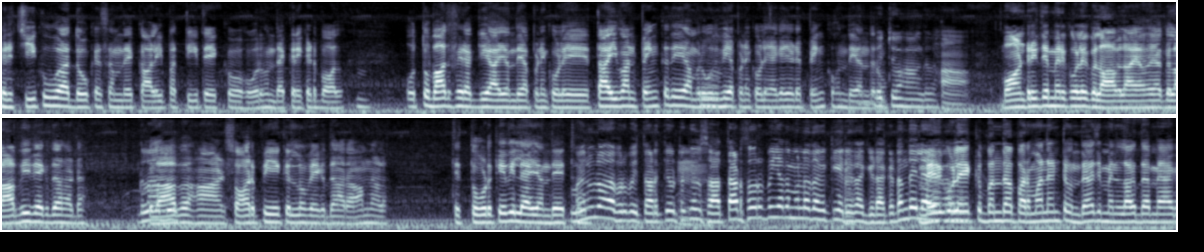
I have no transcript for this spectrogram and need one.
ਫਿਰ ਚੀਕੂ ਆ ਦੋ ਕਿਸਮ ਦੇ ਕਾਲੀ ਪੱਤੀ ਤੇ ਇੱਕ ਹੋਰ ਹੁੰਦਾ ਕ੍ਰਿਕਟ ਬਾਲ। ਉਸ ਤੋਂ ਬਾਅਦ ਫਿਰ ਅੱਗੇ ਆ ਜਾਂਦੇ ਆਪਣੇ ਕੋਲੇ ਤਾਈਵਾਨ ਪਿੰਕ ਦੇ ਅਮਰੂਦ ਵੀ ਆਪਣੇ ਕੋਲੇ ਹੈਗੇ ਜਿਹੜੇ ਪਿੰਕ ਹੁੰਦੇ ਅੰਦਰੋਂ। ਵਿੱਚੋਂ ਹਾਂ ਬਾਉਂਡਰੀ ਤੇ ਮੇਰੇ ਕੋਲੇ ਗੁਲਾਬ ਲਾਇਆ ਹੋਇਆ ਗੁਲਾਬ ਵੀ ਵਿਕਦਾ ਸਾਡਾ। ਗੁਲਾਬ ਹਾਂ 100 ਰੁਪਏ ਕਿਲੋ ਵਿਕਦਾ ਆਰਾਮ ਨਾਲ। ਤੇ ਤੋੜ ਕੇ ਵੀ ਲੈ ਜਾਂਦੇ ਇੱਥੋਂ। ਮੈਨੂੰ ਲੱਗਦਾ ਫਿਰ ਬਈ ਤੜਕੇ ਉੱਠ ਕੇ 7-800 ਰੁਪਈਆ ਤਾਂ ਮੈਨੂੰ ਲੱਗਦਾ ਵੀ ਘੇਰੇ ਦਾ ਗਿੜਾ ਕੱਢਣ ਦੇ ਲੈ ਮੇਰੇ ਕੋਲੇ ਇੱਕ ਬੰਦਾ ਪਰਮਾਨੈਂਟ ਹੁੰਦਾ ਜੇ ਮੈਨੂੰ ਲੱਗਦਾ ਮੈਂ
